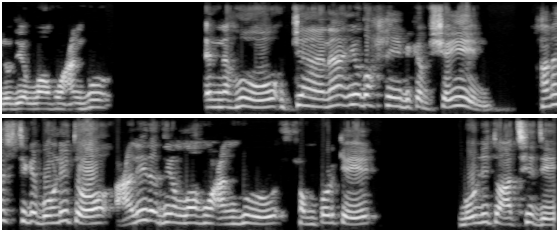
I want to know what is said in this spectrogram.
রাদিয়াল্লাহু আনহু انه كان يضحي بكبشين হানাস থেকে বর্ণিত আলী রাদিয়াল্লাহু আনহু সম্পর্কে বর্ণিত আছে যে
